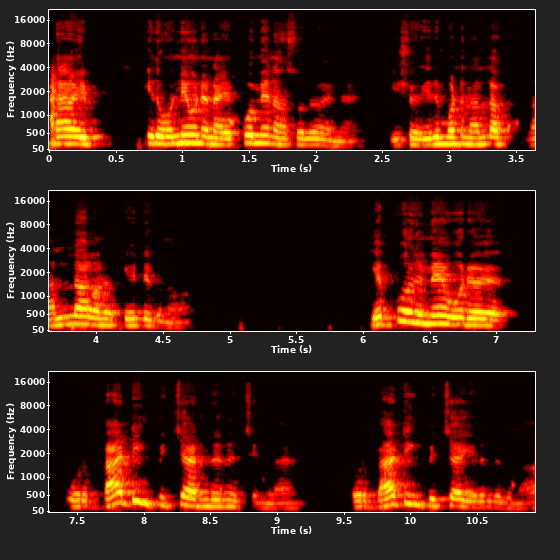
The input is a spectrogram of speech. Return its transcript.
நான் இது ஒன்னே ஒண்ணு நான் எப்பவுமே நான் சொல்லுவேன் ஈஸ்வர் இது மட்டும் நல்லா நல்லா கேட்டுக்கணும். எப்போதுமே ஒரு ஒரு பேட்டிங் பிச்சா இருந்ததுன்னு வச்சுங்களேன் ஒரு பேட்டிங் பிச்சா இருந்ததுன்னா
